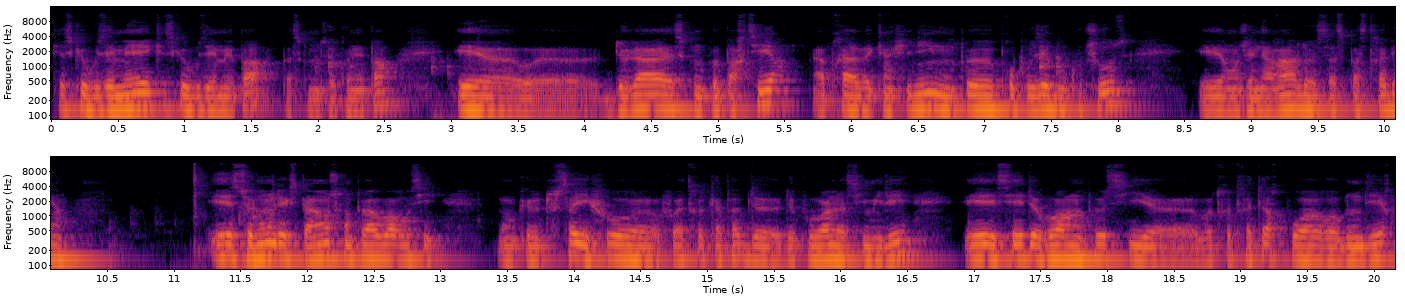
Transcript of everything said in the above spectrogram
Qu'est-ce que vous aimez? Qu'est-ce que vous aimez pas? Parce qu'on ne se connaît pas. Et euh, de là, est-ce qu'on peut partir? Après, avec un feeling, on peut proposer beaucoup de choses. Et en général, ça se passe très bien. Et selon l'expérience qu'on peut avoir aussi. Donc euh, tout ça, il faut, euh, être capable de, de pouvoir l'assimiler et essayer de voir un peu si votre traiteur pourra rebondir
